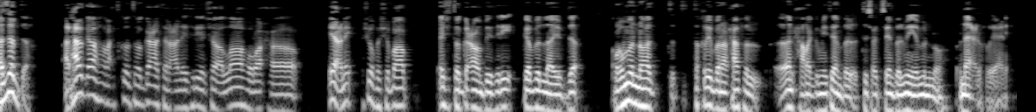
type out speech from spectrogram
الزبدة. الحلقة راح تكون توقعات عن اي 3 إن شاء الله وراح يعني نشوف الشباب إيش يتوقعون بي 3 قبل لا يبدأ. رغم إنه تقريبا الحفل انحرق 200 بال 99% منه نعرفه يعني.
